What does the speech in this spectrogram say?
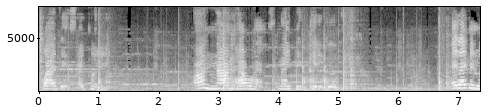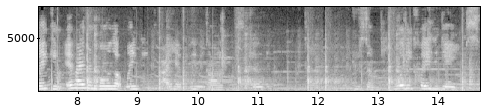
practice I put in on non-powerhouse, and I've been getting good. As I've been ranking, if I've been going up rankings, I have been to do some pretty crazy games.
